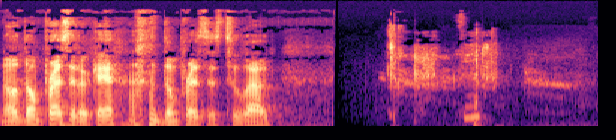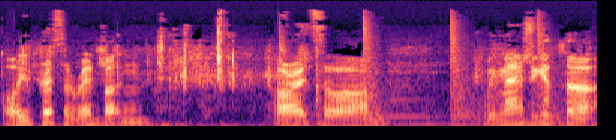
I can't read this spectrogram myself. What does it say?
No, don't press it, okay? don't press it, it's too loud. Oh, you press the red button. Alright, so um we managed to get the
